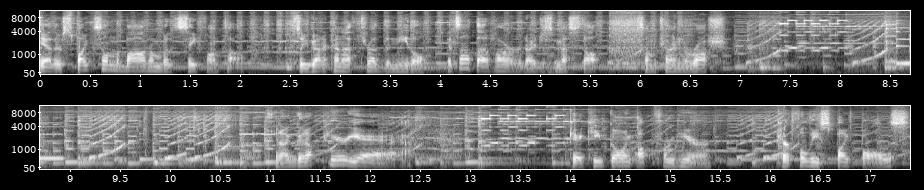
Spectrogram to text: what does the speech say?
Yeah, there's spikes on the bottom, but it's safe on top. So you gotta kinda thread the needle. It's not that hard, I just messed up, so I'm trying to rush. Can I get up here? Yeah! Okay, keep going up from here. Careful these spike balls.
